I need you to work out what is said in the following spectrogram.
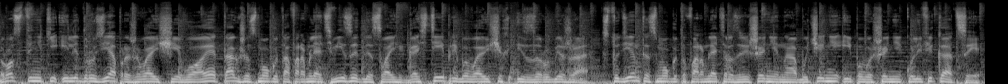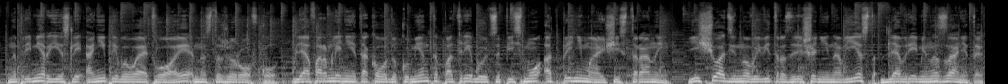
Родственники или друзья, проживающие в ОАЭ, также смогут оформлять визы для своих гостей, прибывающих из-за рубежа. Студенты смогут оформлять разрешение разрешение на обучение и повышение квалификации, например, если они прибывают в ОАЭ на стажировку. Для оформления такого документа потребуется письмо от принимающей стороны. Еще один новый вид разрешений на въезд для временно занятых,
